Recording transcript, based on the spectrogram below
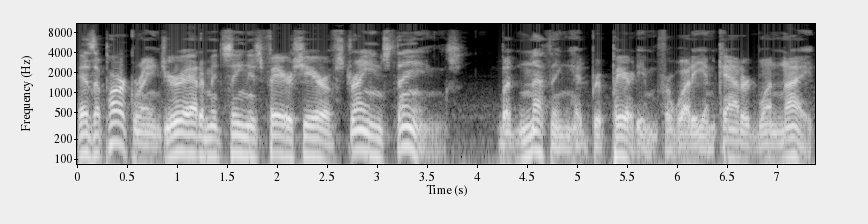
As a park ranger, Adam had seen his fair share of strange things but nothing had prepared him for what he encountered one night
